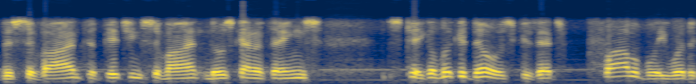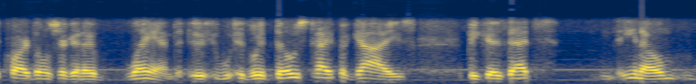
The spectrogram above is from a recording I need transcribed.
the Savant, the pitching Savant, and those kind of things, take a look at those because that's probably where the Cardinals are going to land with those type of guys because that's you know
